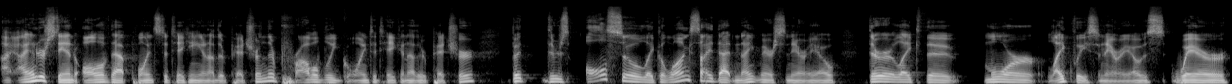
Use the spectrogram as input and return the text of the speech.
I, I understand all of that points to taking another pitcher, and they're probably going to take another pitcher. But there's also like alongside that nightmare scenario, there are like the more likely scenarios where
